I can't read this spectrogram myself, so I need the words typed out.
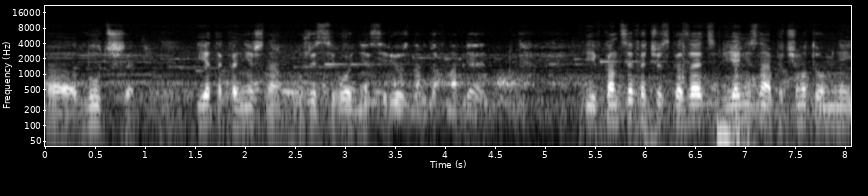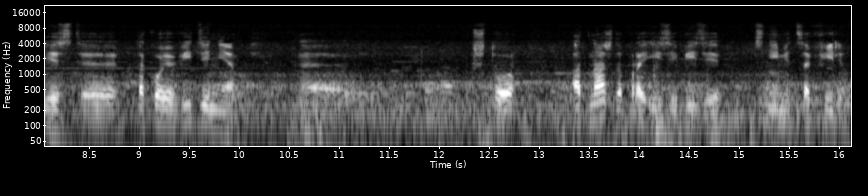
э, лучше. И это, конечно, уже сегодня серьезно вдохновляет. И в конце хочу сказать, я не знаю, почему-то у меня есть э, такое видение, э, что однажды про Изи Бизи снимется фильм.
